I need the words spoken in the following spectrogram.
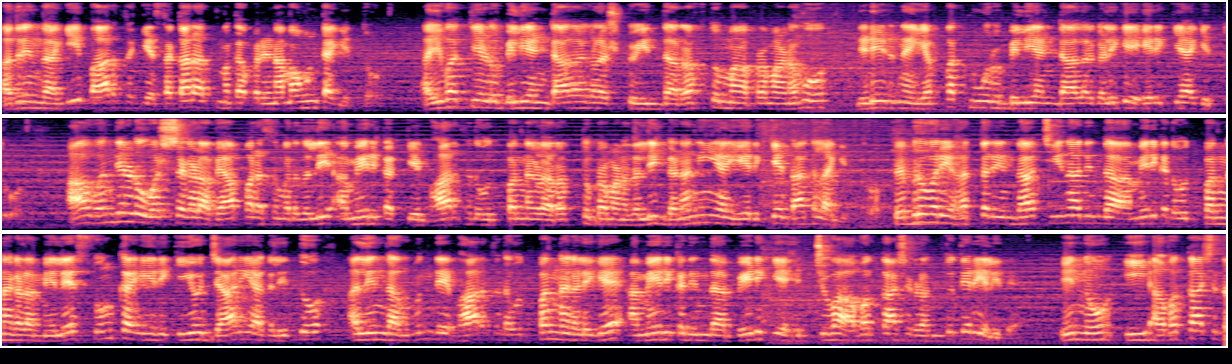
ಅದರಿಂದಾಗಿ ಭಾರತಕ್ಕೆ ಸಕಾರಾತ್ಮಕ ಪರಿಣಾಮ ಉಂಟಾಗಿತ್ತು. ಐವತ್ತೇಳು ಬಿಲಿಯನ್ ಡಾಲರ್ಗಳಷ್ಟು ಇದ್ದ ರಫ್ತು ಪ್ರಮಾಣವು ದಿಢೀರ್ನೆ ಎಪ್ಪತ್ಮೂರು ಬಿಲಿಯನ್ ಡಾಲರ್ಗಳಿಗೆ ಏರಿಕೆಯಾಗಿತ್ತು. ಆ ಒಂದೆರಡು ವರ್ಷಗಳ ವ್ಯಾಪಾರ ಸಮರದಲ್ಲಿ ಅಮೆರಿಕಕ್ಕೆ ಭಾರತದ ಉತ್ಪನ್ನಗಳ ರಫ್ತು ಪ್ರಮಾಣದಲ್ಲಿ ಗಣನೀಯ ಏರಿಕೆ ದಾಖಲಾಗಿತ್ತು. ಫೆಬ್ರವರಿ ಹತ್ತರಿಂದ ಚೀನಾದಿಂದ ಅಮೆರಿಕದ ಉತ್ಪನ್ನಗಳ ಮೇಲೆ ಸುಂಕ ಏರಿಕೆಯು ಜಾರಿಯಾಗಲಿದ್ದು, ಅಲ್ಲಿಂದ ಮುಂದೆ ಭಾರತದ ಉತ್ಪನ್ನಗಳಿಗೆ ಅಮೆರಿಕದಿಂದ ಬೇಡಿಕೆ ಹೆಚ್ಚುವ ಅವಕಾಶಗಳಂತೂ ತೆರೆಯಲಿದೆ. ಇನ್ನು ಈ ಅವಕಾಶದ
